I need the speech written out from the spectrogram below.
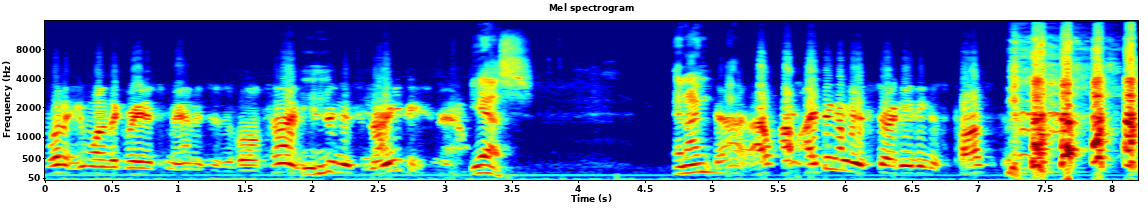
one of the greatest managers of all time. Mm-hmm. He's in his nineties now. Yes, and I'm. Yeah, I, I think I'm going to start eating his pasta.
